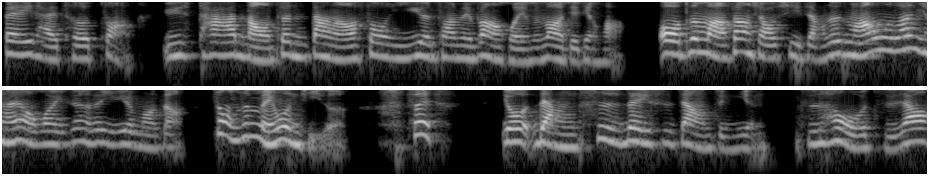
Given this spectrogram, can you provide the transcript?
被一台车撞，于是他脑震荡，然后送医院，上没办法回，没办法接电话。哦，这马上消气，这样就马上我说你还好吗？你现在还在医院吗？这样这种是没问题的。所以有两次类似这样的经验之后，我只要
